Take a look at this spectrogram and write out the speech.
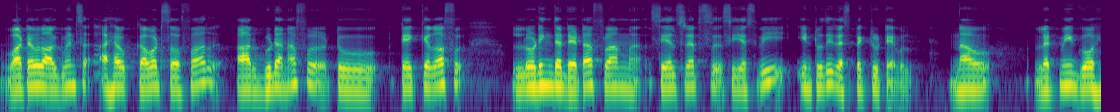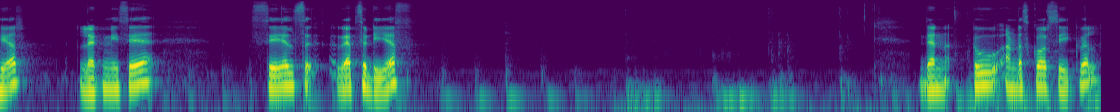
whatever arguments I have covered so far are good enough to take care of loading the data from sales reps CSV into the respective table. Now let me go here. Let me say sales reps df then to underscore SQL.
